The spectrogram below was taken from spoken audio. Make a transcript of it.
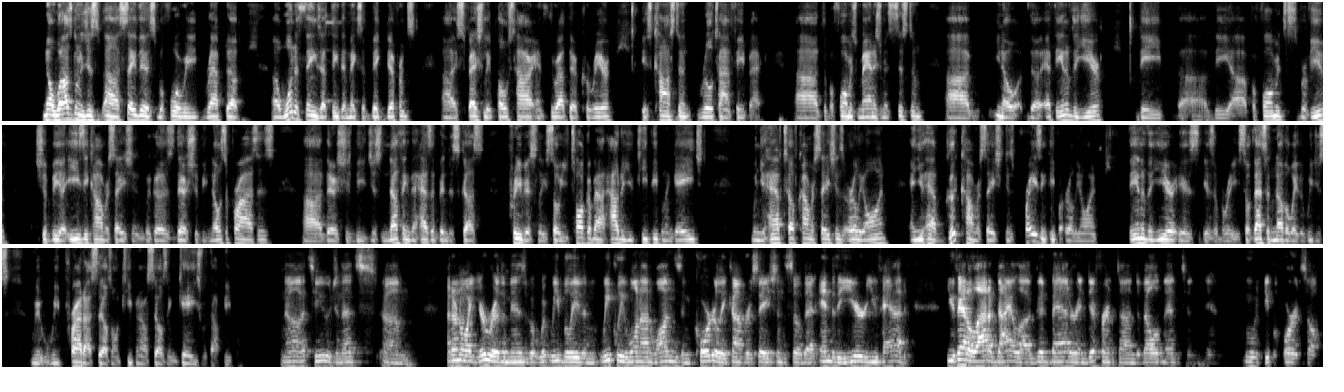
No, well, I was going to just uh, say this before we wrapped up. Uh, one of the things I think that makes a big difference uh, especially post hire and throughout their career, is constant real time feedback. Uh, the performance management system, uh, you know, the at the end of the year, the uh, the uh, performance review should be an easy conversation because there should be no surprises. Uh, there should be just nothing that hasn't been discussed previously. So you talk about how do you keep people engaged when you have tough conversations early on and you have good conversations praising people early on, the end of the year is is a breeze. So that's another way that we just we, we pride ourselves on keeping ourselves engaged with our people. No, that's huge, and that's um, I don't know what your rhythm is, but we believe in weekly one-on-ones and quarterly conversations, so that end of the year you've had you've had a lot of dialogue, good, bad, or indifferent on development and, and moving people forward. So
